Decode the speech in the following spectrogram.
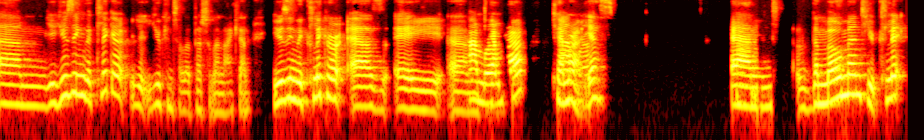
Um, you're using the clicker, you, you, can tell it better than I can. Using the clicker as a um, camera. camera. Camera, yes. And the moment you click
